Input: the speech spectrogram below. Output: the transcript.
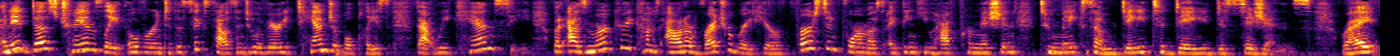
And it does translate over into the sixth house, into a very tangible place that we can see. But as Mercury comes out of retrograde here, first and foremost, I think you have permission to make some day to day decisions, right?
